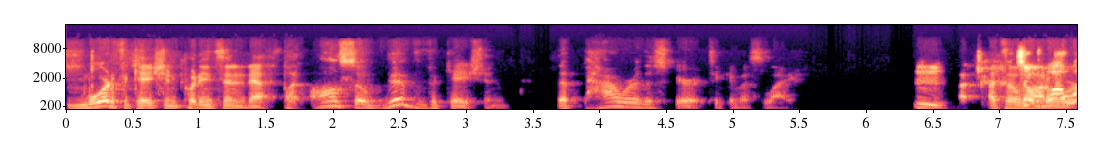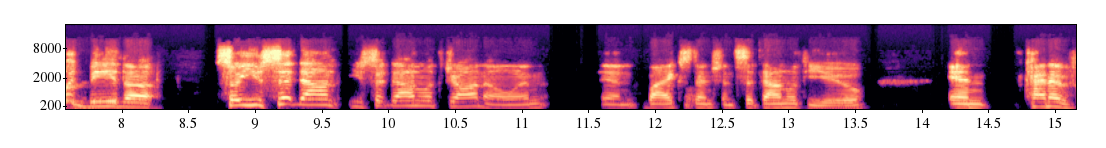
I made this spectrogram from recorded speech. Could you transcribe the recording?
mortification, putting sin to death, but also vivification, the power of the Spirit to give us life. Mm. So what would be the so you sit down you sit down with john owen and by extension sit down with you and kind of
